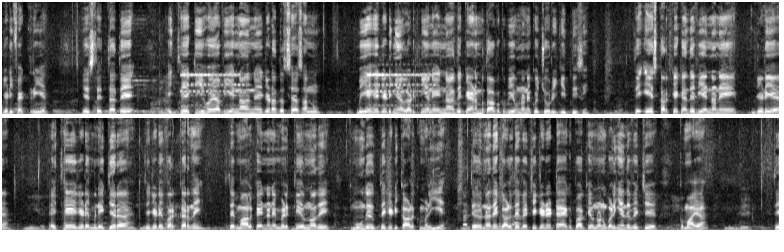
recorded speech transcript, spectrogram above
ਜਿਹੜੀ ਫੈਕਟਰੀ ਹੈ ਇਹ ਸਥਿਤ ਹੈ ਤੇ ਇੱਥੇ ਕੀ ਹੋਇਆ ਵੀ ਇਹਨਾਂ ਨੇ ਜਿਹੜਾ ਦੱਸਿਆ ਸਾਨੂੰ ਵੀ ਇਹ ਜਿਹੜੀਆਂ ਲੜਕੀਆਂ ਨੇ, ਇਹਨਾਂ ਦੇ ਕਹਿਣ ਮੁਤਾਬਕ ਵੀ ਉਹਨਾਂ ਨੇ ਕੋਈ ਚੋਰੀ ਕੀਤੀ ਸੀ। ਤੇ ਇਸ ਕਰਕੇ ਕਹਿੰਦੇ ਵੀ ਇਹਨਾਂ ਨੇ ਜਿਹੜੇ ਆ, ਇੱਥੇ ਜਿਹੜੇ ਮੈਨੇਜਰ ਆ ਤੇ ਜਿਹੜੇ ਵਰਕਰ ਨੇ ਤੇ ਮਾਲਕ ਇਹਨਾਂ ਨੇ ਮਿਲ ਕੇ ਉਹਨਾਂ ਦੇ ਮੂੰਹ ਦੇ ਉੱਤੇ ਜਿਹੜੀ ਕਾਲਖ ਮਲੀ ਹੈ ਤੇ ਉਹਨਾਂ ਦੇ ਗਲ ਦੇ ਵਿੱਚ ਜਿਹੜੇ ਟੈਗ ਪਾ ਕੇ ਉਹਨਾਂ ਨੂੰ ਗਲੀਆਂ ਦੇ ਵਿੱਚ ਘੁਮਾਇਆ। ਤੇ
